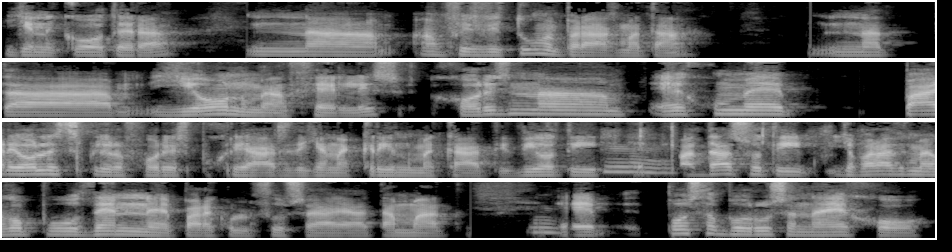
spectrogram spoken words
γενικότερα να αμφισβητούμε πράγματα, να τα γιώνουμε αν θέλεις, χωρίς να έχουμε πάρει όλες τις πληροφορίες που χρειάζεται για να κρίνουμε κάτι. Διότι Ναι. φαντάζομαι ότι, για παράδειγμα, εγώ που δεν ε, παρακολουθούσα ε, τα ΜΑΤ, Μμ. ε, πώς θα μπορούσα να έχω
